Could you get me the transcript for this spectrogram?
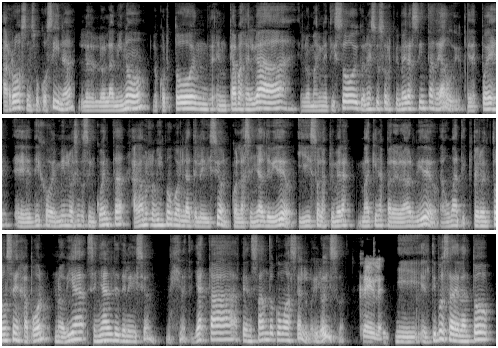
arroz en su cocina, lo, laminó, lo cortó en, capas delgadas, lo magnetizó y con eso hizo las primeras cintas de audio. Y después eh, dijo en 1950, hagamos lo mismo con la televisión, con la señal de video. Y hizo las primeras máquinas para grabar video, Aumatic. Pero entonces en Japón no había señal de televisión. Imagínate, ya estaba pensando cómo hacerlo y lo hizo. Increíble. Y el tipo se adelantó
